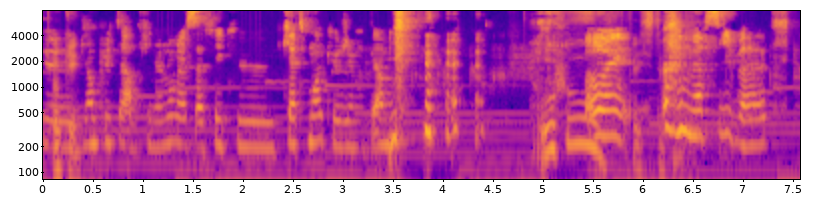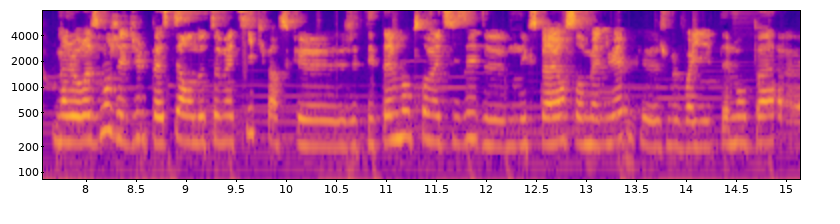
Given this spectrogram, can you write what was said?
que bien plus tard. Finalement là ça fait que 4 mois que j'ai mon permis. Ouais. Merci. Bah, malheureusement, j'ai dû le passer en automatique parce que j'étais tellement traumatisée de mon expérience en manuel que je me voyais tellement pas euh,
